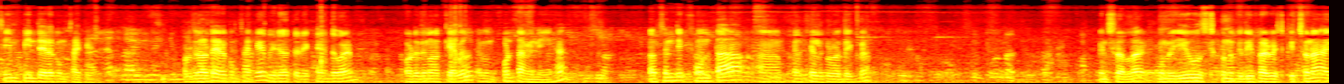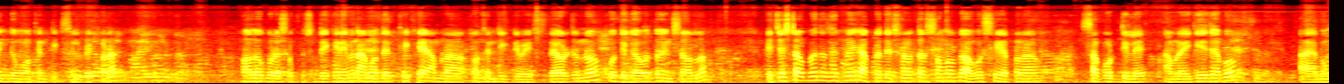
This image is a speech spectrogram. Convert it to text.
সিম পিনটা এরকম থাকে। অরিজিনালটা এরকম থাকে ভিডিওতে দেখে নিতে পারেন। অরিজিনাল কেবল এবং ফোনটা আমি নেই হ্যাঁ? অথেন্টিক ফোনটা ফেল করে দেখবেন। ইনশাল্লাহ কোনো ইউজড কোনো রিফারবিশ কিছু না, একদম অথেন্টিক সেলফেট করা। ভালো করে সব কিছু দেখে নেবেন আমাদের থেকে, আমরা অথেন্টিক ডিভাইস দেওয়ার জন্য প্রতিজ্ঞাবদ্ধ, ইনশাআল্লাহ। এই চেষ্টা অব্যাহত থাকবে, আপনাদের সারা তার সম্ভব না, অবশ্যই আপনারা সাপোর্ট দিলে আমরা এগিয়ে যাব। এবং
